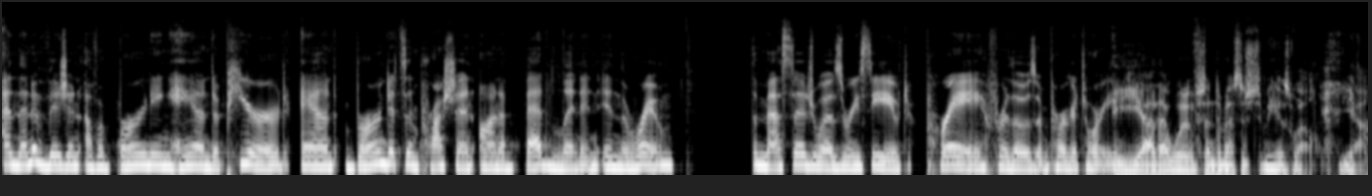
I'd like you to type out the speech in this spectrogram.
And then a vision of a burning hand appeared and burned its impression on a bed linen in the room. The message was received pray for those in purgatory. Yeah, that would have sent a message to me as well. Yeah.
